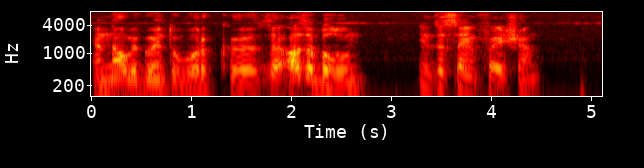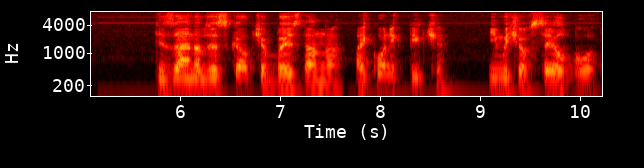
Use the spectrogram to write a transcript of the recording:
And now we're going to work uh, the other balloon in the same fashion design of the sculpture based on an iconic picture, image of sailboat.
